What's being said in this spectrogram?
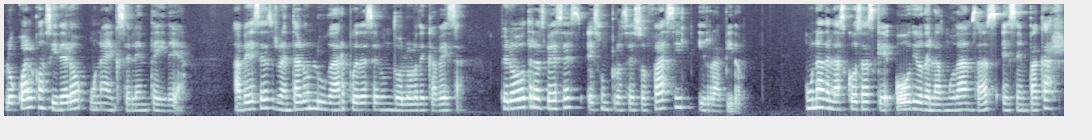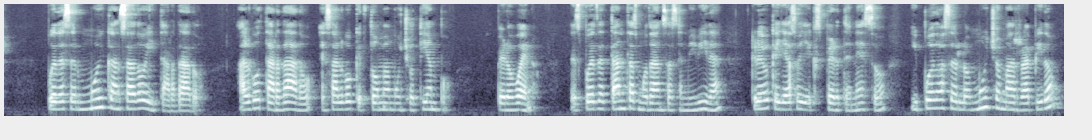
lo cual considero una excelente idea. A veces rentar un lugar puede ser un dolor de cabeza, pero otras veces es un proceso fácil y rápido. Una de las cosas que odio de las mudanzas es empacar. Puede ser muy cansado y tardado. Algo tardado es algo que toma mucho tiempo. Pero bueno, después de tantas mudanzas en mi vida, creo que ya soy experta en eso y puedo hacerlo mucho más rápido,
